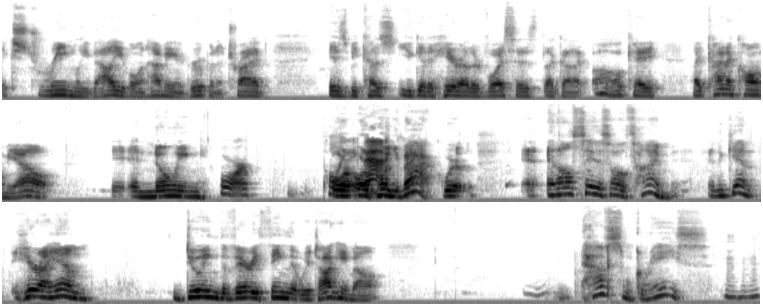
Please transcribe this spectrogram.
extremely valuable and having a group and a tribe is because you get to hear other voices that go like, "Oh, okay," like kind of call me out and knowing or pulling or, or back. pulling you back. Where, and I'll say this all the time. And again, here I am doing the very thing that we're talking about. Have some grace Mhm.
